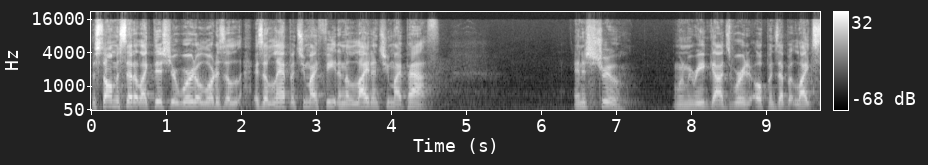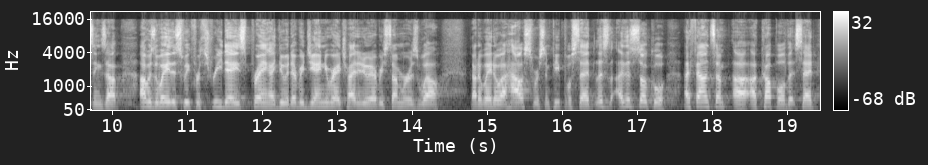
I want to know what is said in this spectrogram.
The psalmist said it like this Your word, O Lord, is a, is a lamp unto my feet and a light unto my path. And it's true. When we read God's word, it opens up, it lights things up. I was away this week for three days praying. I do it every January. I try to do it every summer as well. Got away to a house where some people said, Listen, this is so cool. I found some, uh, a couple that said,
